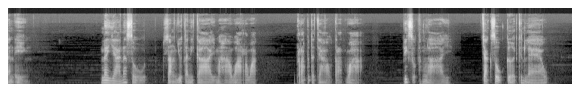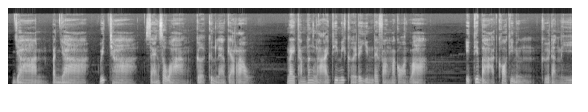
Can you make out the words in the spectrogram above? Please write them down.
นั่นเอง ในยานสูตร สั่งยุตตนิกายมหาวารวักพระพุทธเจ้าตรัสว่า ภิกษุทั้งหลาย จักสุเกิดขึ้นแล้วญาณปัญญา วิชา แสงสว่างเกิดขึ้นแล้วแก่เรา ในธรรมทั้งหลายที่ไม่เคยได้ยินได้ฟังมาก่อนว่า อิทธิบาทข้อที่หนึ่งคือดังนี้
